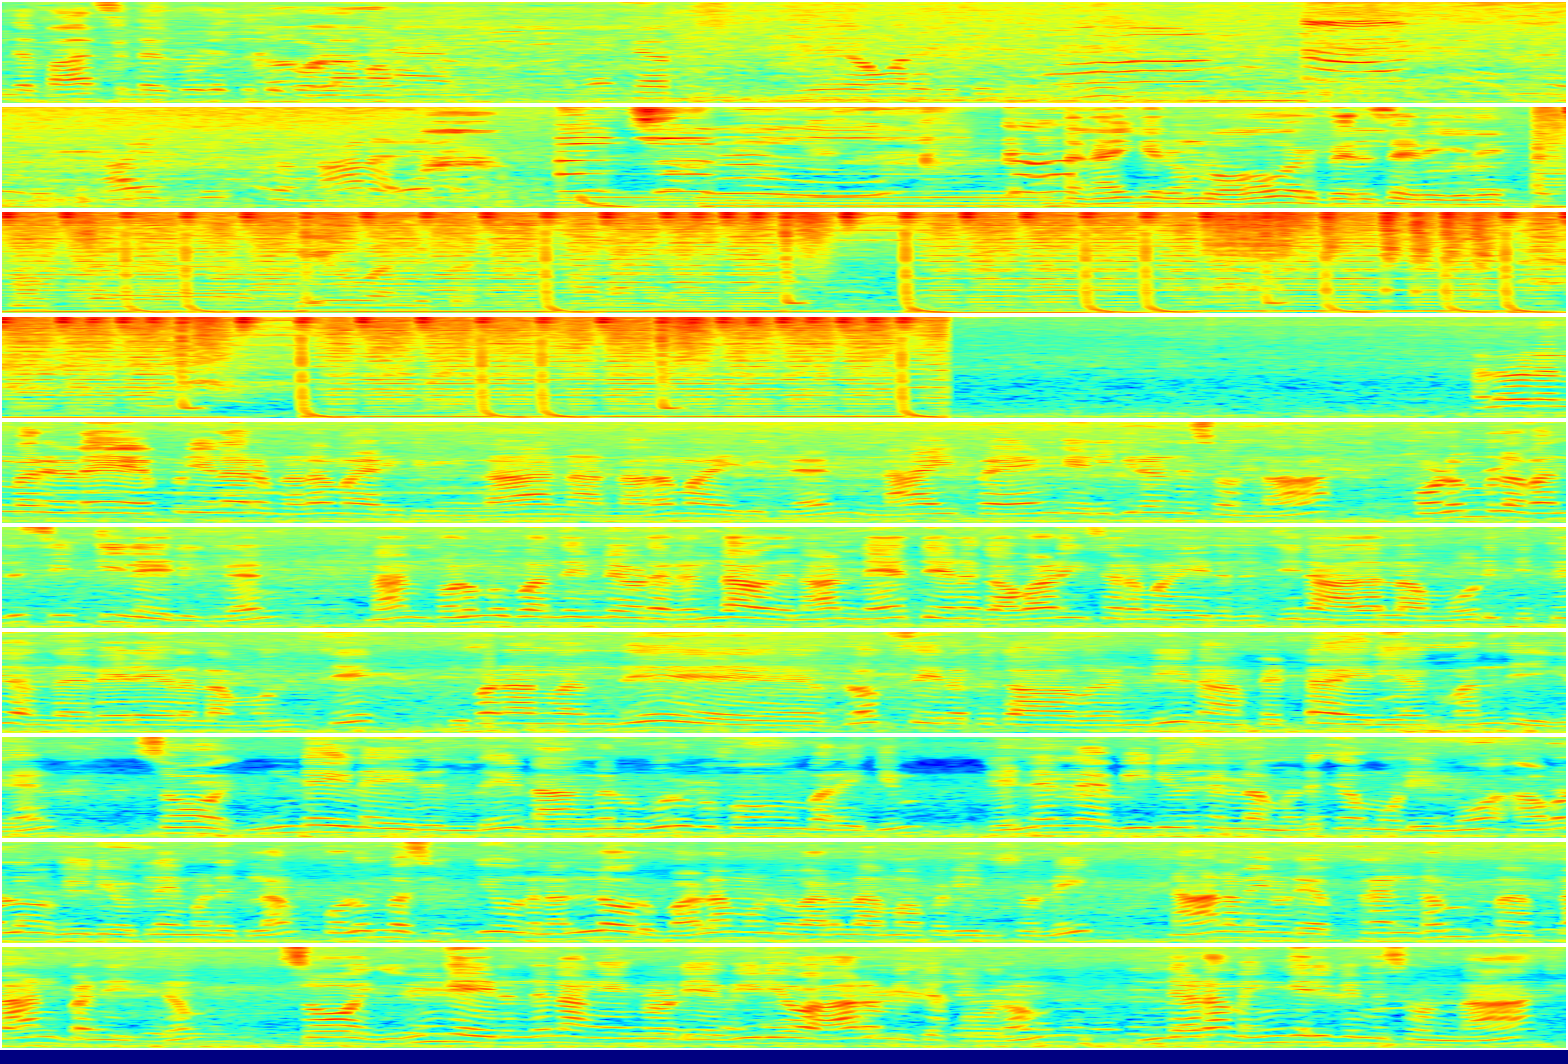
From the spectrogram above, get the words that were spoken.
இந்த பார்சலை கொடுத்துட்டு போகலாமா? மேக்கப் இது உங்களுக்கு இந்த கைக்கு ரொம்ப ஓவர் பெருசா இருக்குது. வியூ வந்து ஹலோ நண்பர்களே எப்படி எல்லாரும் நலமா இருக்கிறீங்களா? நான் நலமா இருக்கிறேன். நான் இப்போ எங்கே இருக்கிறேன்னு சொன்னால் கொழும்புல வந்து சிட்டியில் இருக்கிறேன். நான் கொழும்புக்கு வந்து இன்றையோட ரெண்டாவது நாள் நேற்று எனக்கு அவார்டிங் செரமனி இருந்துச்சு. நான் அதெல்லாம் முடிச்சிட்டு அந்த வேலைகள் எல்லாம் முடிச்சு இப்போ நான் வந்து ப்ளாக் செய்கிறதுக்காக வேண்டி நான் பெட்டா ஏரியாவுக்கு வந்திருக்கிறேன். ஸோ இண்டையில் இருந்து நாங்கள் ஊருக்கு போகும் வரைக்கும் என்னென்ன வீடியோஸ் எல்லாம் எடுக்க முடியுமோ அவ்வளோ வீடியோக்களையும் எடுக்கலாம். கொழும்பை சுற்றி ஒரு நல்ல ஒரு வளம் ஒன்று வரலாம் அப்படின்னு சொல்லி நானும் என்னுடைய ஃப்ரெண்டும் பிளான் பண்ணியிருக்கிறோம். ஸோ இங்கே இருந்து நாங்கள் எங்களுடைய வீடியோ ஆரம்பிக்க போகிறோம் இந்த இடம் எங்கே இருக்குன்னு சொன்னால்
